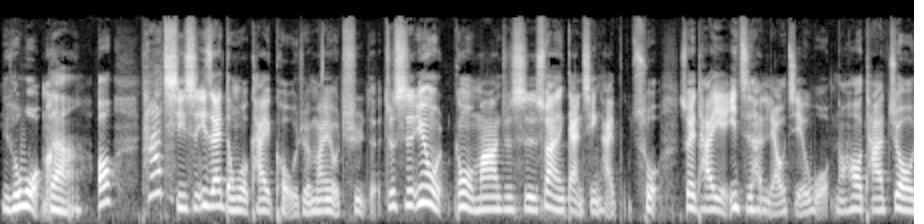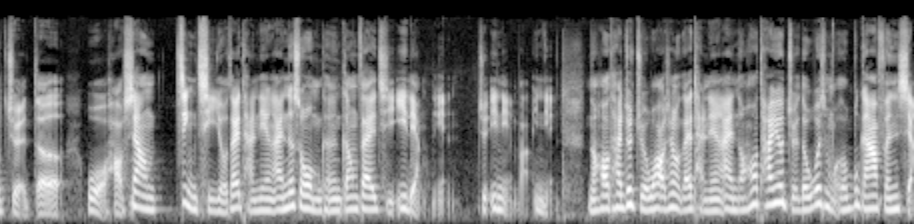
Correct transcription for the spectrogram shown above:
你说我吗？对啊，哦，他其实一直在等我开口，我觉得蛮有趣的，就是因为我跟我妈就是算感情还不错，所以他也一直很了解我，然后他就觉得我好像近期有在谈恋爱，那时候我们可能刚在一起一两年。就一年吧，一年，然后他就觉得我好像有在谈恋爱，然后他又觉得为什么我都不跟他分享，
